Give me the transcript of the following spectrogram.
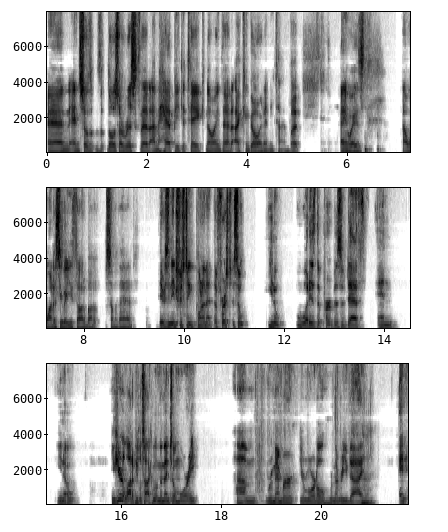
and and so th- those are risks that I'm happy to take, knowing that I can go at any time. But, anyways, I want to see what you thought about some of that. There's an interesting point on that. The first, so you know, what is the purpose of death? And you know, you hear a lot of people talk about memento mori, Um, remember you're mortal. Remember you die. Mm. And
